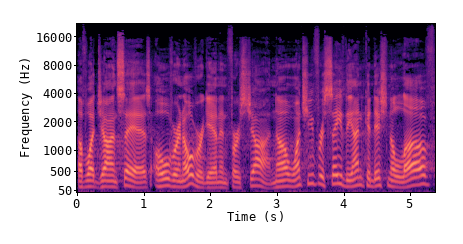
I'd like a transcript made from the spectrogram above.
of what John says over and over again in 1 John. No, once you've received the unconditional love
